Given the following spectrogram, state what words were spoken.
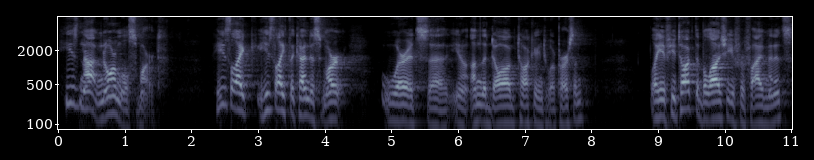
He's not normal smart. He's like he's like the kind of smart where it's uh, you know I'm the dog talking to a person. Like if you talk to Balaji for five minutes,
